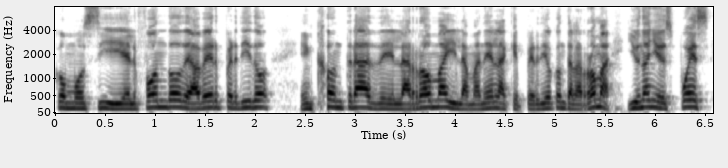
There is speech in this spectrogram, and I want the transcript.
Como si el fondo de haber perdido en contra de la Roma y la manera en la que perdió contra la Roma. Y un año después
